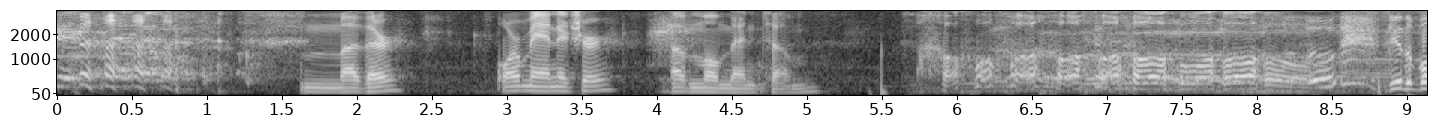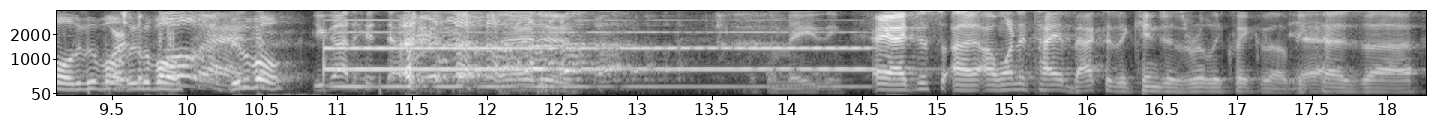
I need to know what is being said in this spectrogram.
Mother or manager of Momentum. Do the ball, do the ball, Where's do the the ball, ball at? do the ball. You gotta hit that for yourself. There it is. That's amazing. Hey, I just I, I want to tie it back to the Kinjaz really quick though, Yeah. because uh,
